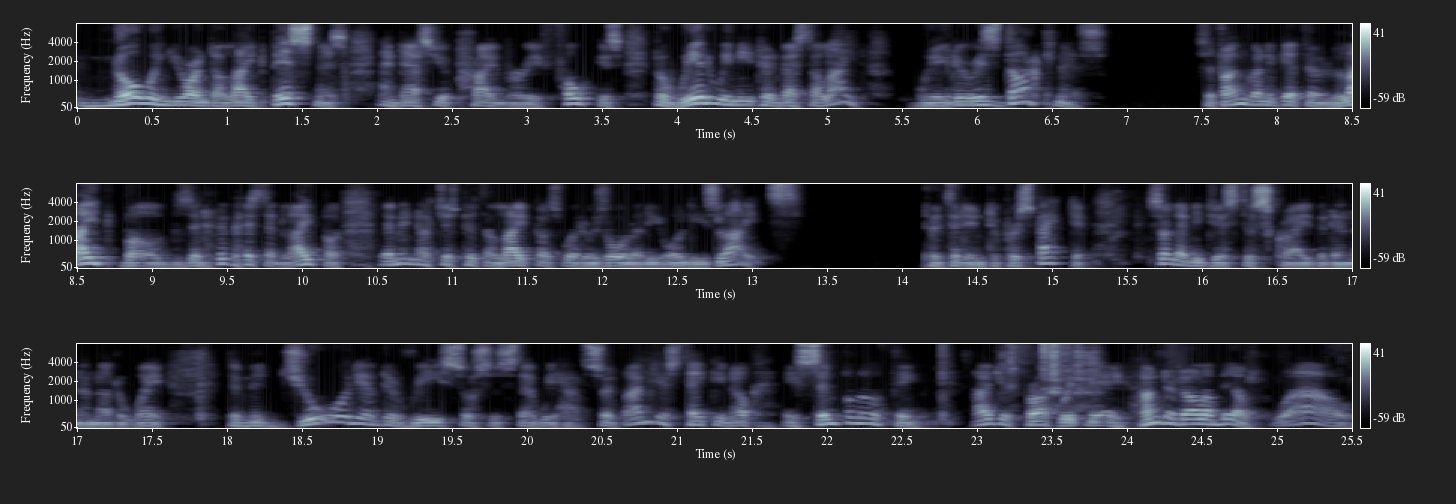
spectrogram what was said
knowing you're in the light business, and that's your primary focus, but where do we need to invest the light? Where there is darkness. So if I'm going to get the light bulbs and invest in light bulbs, let me not just put the light bulbs where there's already all these lights. Put it into perspective. So let me just describe it in another way. The majority of the resources that we have. So if I'm just taking out a simple little thing, I just brought with me a hundred dollar bill. Wow.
